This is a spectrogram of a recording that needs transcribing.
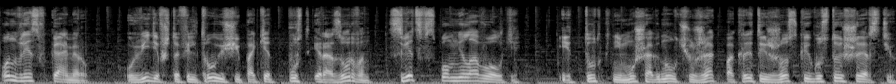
Он влез в камеру. Увидев, что фильтрующий пакет пуст и разорван, Свет вспомнил о волке. И тут к нему шагнул чужак, покрытый жесткой густой шерстью.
